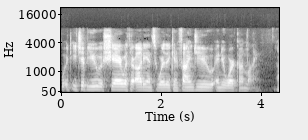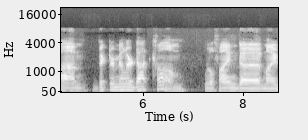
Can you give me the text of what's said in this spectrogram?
would each of you share with our audience where they can find you and your work online? Um, VictorMiller.com, will find uh, my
